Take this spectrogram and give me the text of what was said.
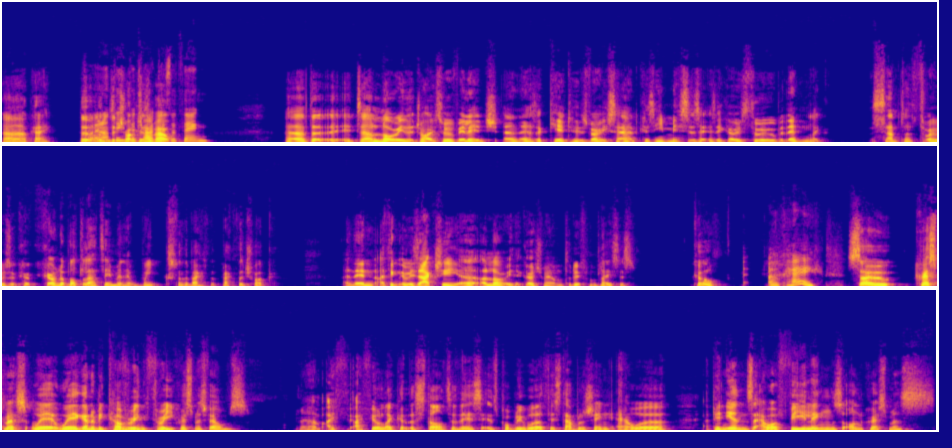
Ah, okay. The, So I don't the think truck the is truck about is a thing. Uh, the, it's a lorry that drives through a village, and there's a kid who's very sad because he misses it as it goes through. But then, like Santa throws a Coca Cola bottle at him, and then winks from the back of the back of the truck. And then I think there is actually a, a lorry that goes around to different places. Cool. Okay. So Christmas, we're we're going to be covering three Christmas films. Um, I, f- I feel like at the start of this, it's probably worth establishing our opinions, our feelings on Christmas,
